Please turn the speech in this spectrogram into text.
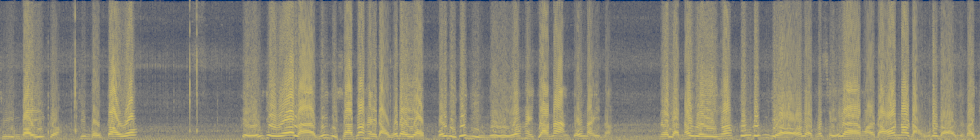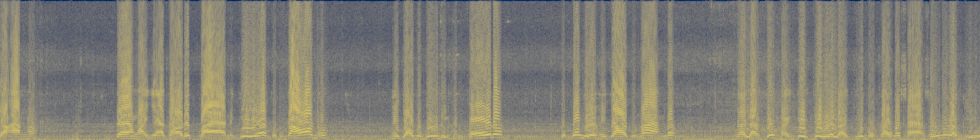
chim bay kìa, chim bồ câu á. Kiểu như á là quý vị sao nó hay đậu ở đây không? Bởi vì có nhiều người á hay cho nó ăn chỗ này nè. Nên là nó quen á, cứ đúng giờ là nó sẽ ra ngoài đó, nó đậu, nó đợi người ta cho ăn á. Ra ngoài nhà thờ đức bà này kia á cũng có nữa. Ngay chỗ mình bưu điện thành phố đó, cũng có người hay cho tụi nó ăn đó. Nên là trước khoảng trưa trưa là chim bồ câu có xà xuống rất là nhiều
